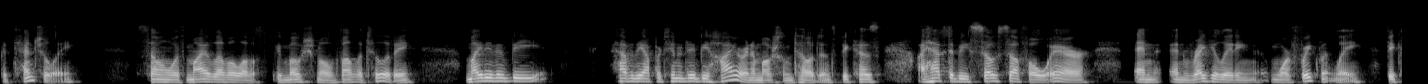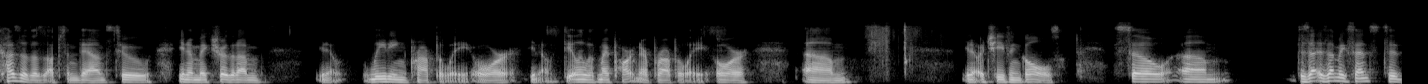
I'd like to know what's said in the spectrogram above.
potentially, someone with my level of emotional volatility might even be have the opportunity to be higher in emotional intelligence because I have to be so self-aware and and regulating more frequently because of those ups and downs to you know make sure that I'm you know leading properly or you know dealing with my partner properly or um, you know achieving goals. So um, does that does that make sense to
